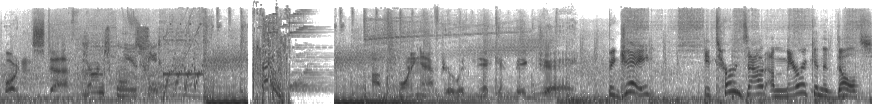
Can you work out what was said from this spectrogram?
Important stuff Launch newsfeed. on the morning after with Nick and Big J. Big J, it turns out American adults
